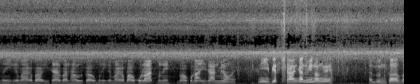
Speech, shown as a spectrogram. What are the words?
มันนี่ก็มากับเบาอีสานบ้านเฮาคือเก่ามันนี่ก็มากับเบาโคราชมันนี่เบาโคราชอีสานพี่น้องเอ้ยนี่เบ็ดข้างกันพี่น้องเอ้ยถ้ารุ่นต่อไป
